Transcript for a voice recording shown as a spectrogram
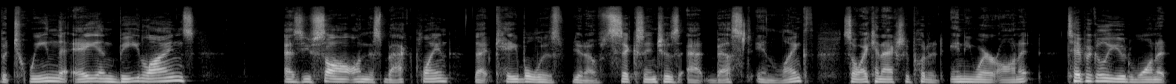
between the A and B lines. As you saw on this back plane, that cable is, you know, six inches at best in length. So I can actually put it anywhere on it. Typically, you'd want it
